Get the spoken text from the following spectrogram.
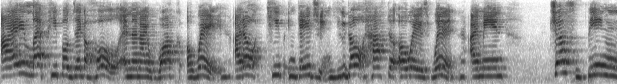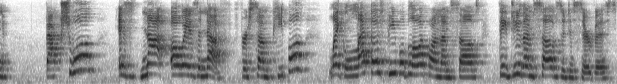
I let people dig a hole and then I walk away. I don't keep engaging. You don't have to always win. I mean, just being factual is not always enough for some people. Like, let those people blow up on themselves. They do themselves a disservice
